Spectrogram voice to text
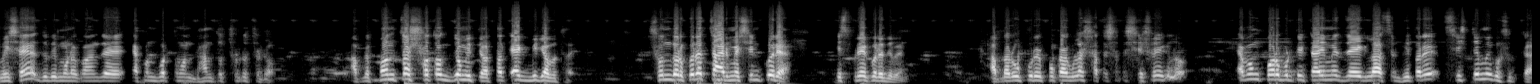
মিশে যদি মনে করেন যে এখন বর্তমান ধান তো ছোট ছোট, আপনি পঞ্চাশ শতক জমিতে, অর্থাৎ এক বিঘা বোধ হয়, সুন্দর করে চার মেশিন করে স্প্রে করে দেবেন। আপনার উপরের পোকাগুলোর সাথে সাথে শেষ হয়ে গেল এবং পরবর্তী টাইমে যে এগুলো ভিতরে সিস্টেমিক ওষুধটা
